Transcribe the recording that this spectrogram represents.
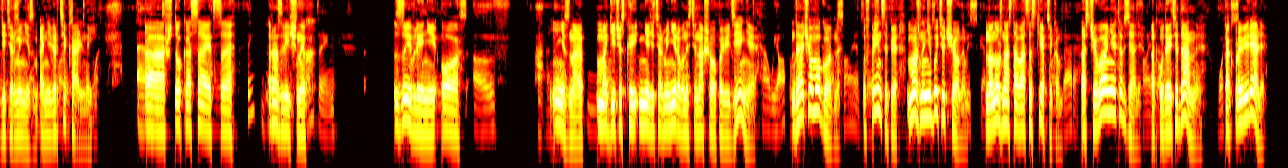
детерминизм, а не вертикальный. А что касается различных заявлений о не знаю, магической недетерминированности нашего поведения, да о чем угодно. В принципе, можно не быть ученым, но нужно оставаться скептиком. А с чего они это взяли? Откуда эти данные? Как проверяли?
